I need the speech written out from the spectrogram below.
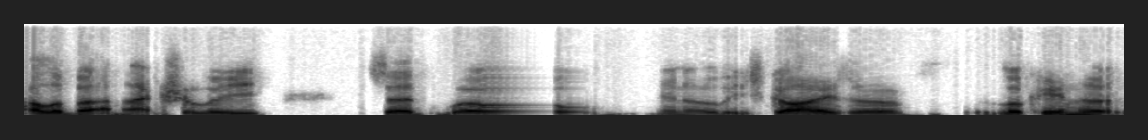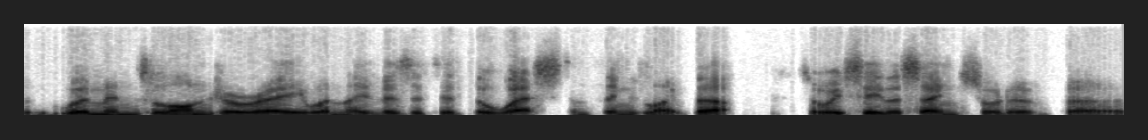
Taliban actually said, well, you know, these guys are looking at women's lingerie when they visited the West and things like that. So we see the same sort of uh,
